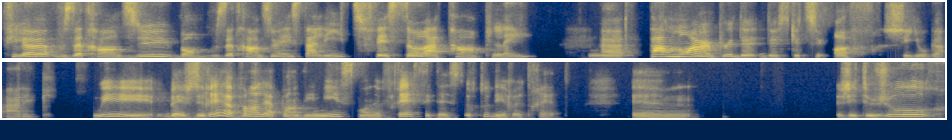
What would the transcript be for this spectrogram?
Puis là, vous êtes rendu, bon, vous êtes rendu installé, tu fais ça à temps plein. Euh, parle-moi un peu de, ce que tu offres chez Yoga Attic. Oui, ben, je dirais avant la pandémie, ce qu'on offrait, c'était surtout des retraites. Euh, j'ai toujours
